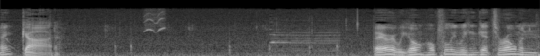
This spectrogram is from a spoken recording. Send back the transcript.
Thank God. There we go. Hopefully we can get to Roman.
